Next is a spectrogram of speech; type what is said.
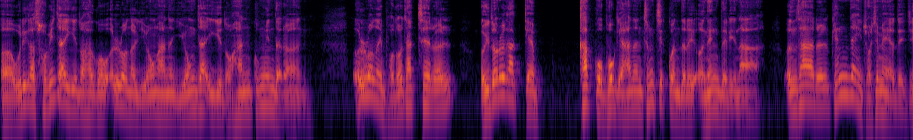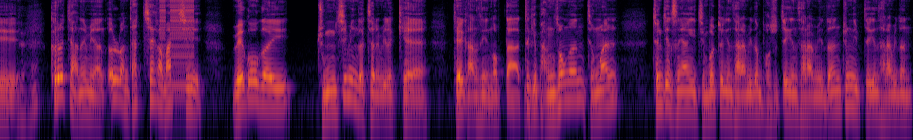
어 우리가 소비자이기도 하고 언론을 이용하는 이용자이기도 한 국민들은 언론의 보도 자체를 의도를 갖게 갖고 보게 하는 정치권들의 언행들이나 은사를 굉장히 조심해야 되지. 네. 그렇지 않으면 언론 자체가 마치 왜곡의 중심인 것처럼 이렇게 될 가능성이 높다. 네. 특히 방송은 정말 정책 성향이 진보적인 사람이든 보수적인 사람이든 중립적인 사람이든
